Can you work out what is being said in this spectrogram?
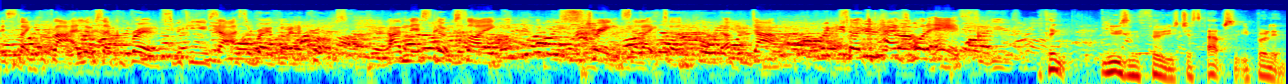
This is like flat, it looks like a road, so we can use that as a road going across. And this looks like strings, so like to hold up and down. So it depends what it is to use. I think using the food is just absolutely brilliant.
